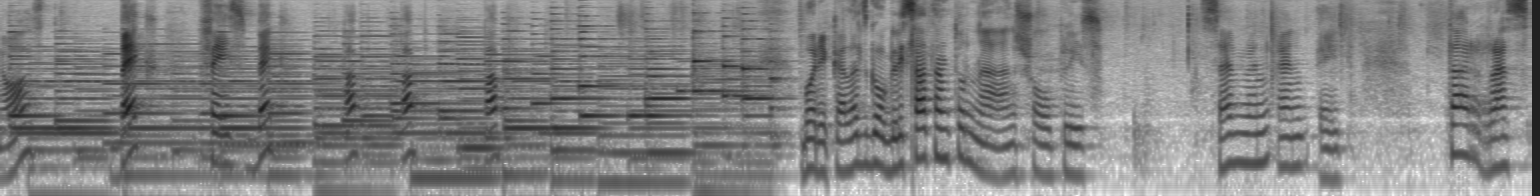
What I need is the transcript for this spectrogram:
No, back, face back, up, up, up. Borica, let's go. Glissata turna and show, please. Seven and eight. Taras.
